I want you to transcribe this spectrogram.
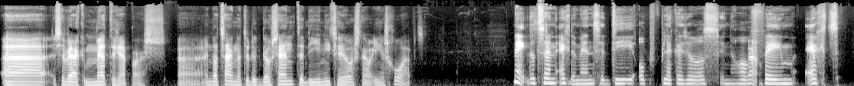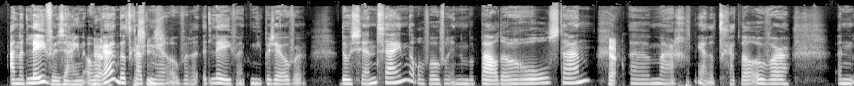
Uh, ze werken met rappers. Uh, en dat zijn natuurlijk docenten die je niet zo heel snel in je school hebt. Nee, dat zijn echt de mensen die op plekken zoals in Hall of Fame echt aan het leven zijn ook. hè? Dat gaat meer over het leven. Niet per se over docent zijn of over in een bepaalde rol staan. Ja. Uh, maar ja, dat gaat wel over een,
